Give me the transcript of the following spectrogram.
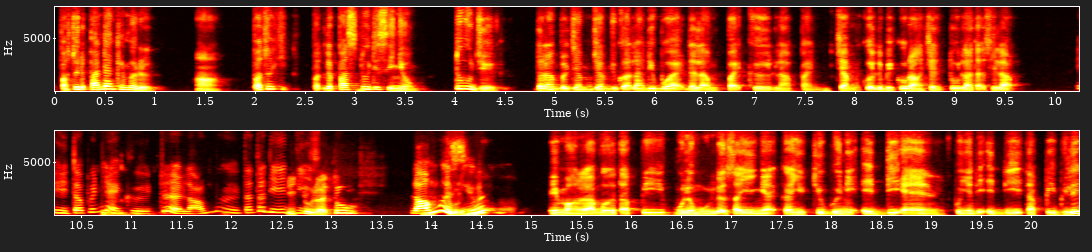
lepas tu dia pandang kamera. Ha, lepas tu lepas tu dia senyum. Tu je. Dalam berjam-jam jugalah dia buat dalam 4 ke 8 jam kot lebih kurang macam tu lah tak silap. Eh, tak penat ke? Dah lama. Tak tahu dia edit. Itulah tu. Lama siul. Memang lama tapi mula-mula saya ingatkan YouTuber ni edit kan. Punya dia edit. Tapi bila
